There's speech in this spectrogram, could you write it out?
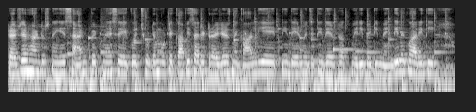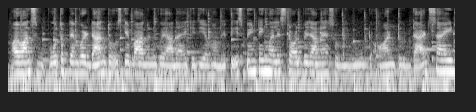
treasure hunt उसने ये सैंड पिट में से कुछ छोटे मोटे काफ़ी सारे ट्रेजर्स निकाल लिए इतनी देर में, जितनी देर तक मेरी बेटी मेहंदी लगवा रही थी। और once both of them were done तो उसके बाद उनको याद आया कि जी, अब हमें फेस पेंटिंग वाले स्टॉल पे जाना है। So we move on to that side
